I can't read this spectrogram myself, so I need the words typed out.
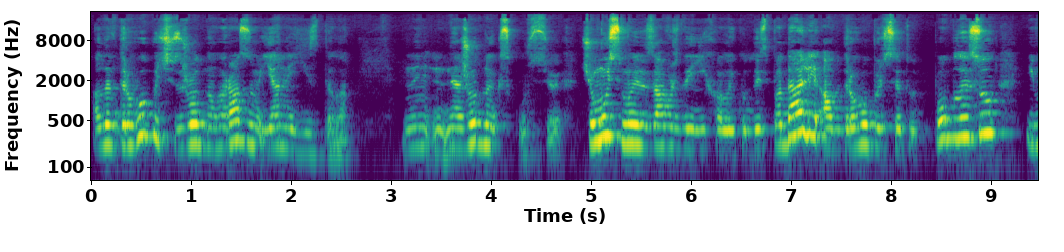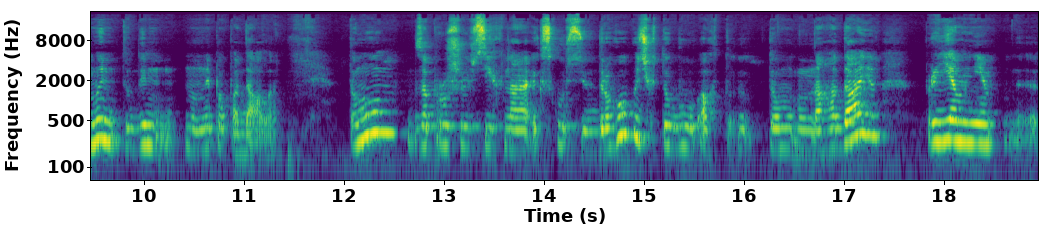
але в Дрогобич жодного разу я не їздила. На жодну екскурсію. Чомусь ми завжди їхали кудись подалі, а в Дрогобич це тут поблизу, і ми туди ну, не попадали. Тому запрошую всіх на екскурсію в Дрогобич, хто був, а хто тому нагадаю приємні, е,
